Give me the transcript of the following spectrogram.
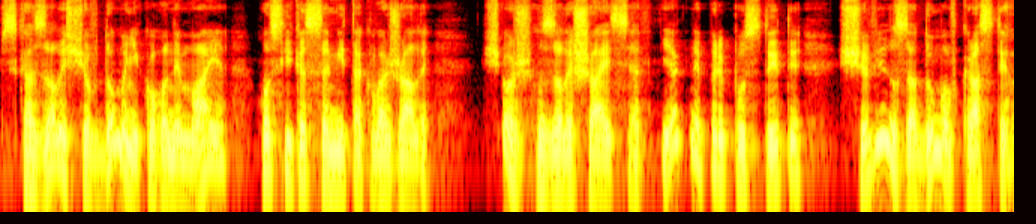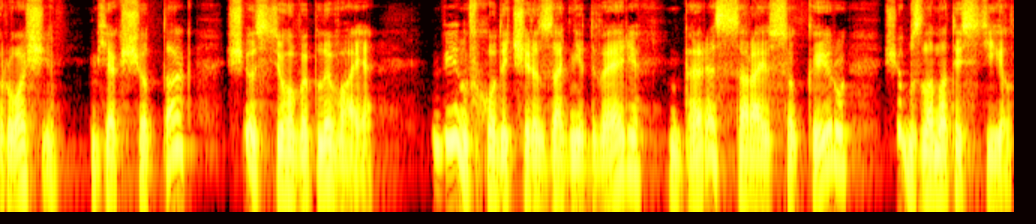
сказали, що вдома нікого немає, оскільки самі так вважали. Що ж залишається, як не припустити, що він задумав красти гроші? Якщо так, що з цього випливає? Він входить через задні двері, бере з сараю сокиру, щоб зламати стіл.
